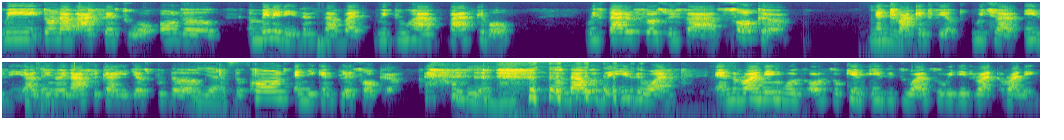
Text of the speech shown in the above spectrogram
we don't have access to all the amenities and stuff, but we do have basketball. We started first with uh, soccer and Mhm. track and field, which are easy. As Okay. you know, in Africa, you just put the, Yes. the cones and you can play soccer. Yeah. so that was the easy one. And running was also came easy to us, so we did run, running.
